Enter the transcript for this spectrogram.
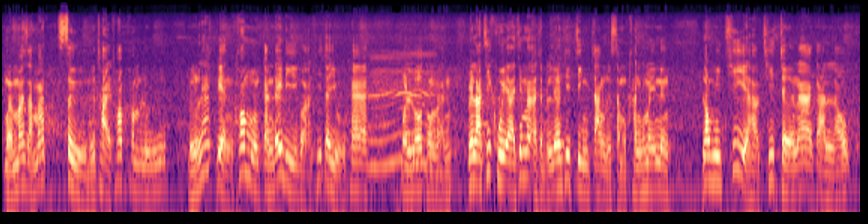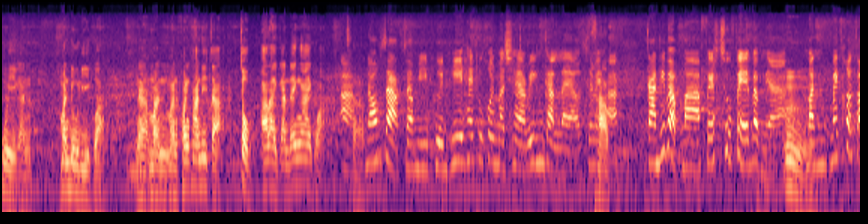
เหมือนมันสามารถสื่อหรือถ่ายทอดความรู้ หรือแลกเปลี่ยนข้อมูลกันได้ดีกว่า ที่จะอยู่แค่อืมบนโลกตรงนั้น เวลาที่คุยอะไรที่มันอาจจะเป็นเรื่องที่จริงจังหรือสำคัญขึ้นมานิดนึง เรามีที่อะครับที่เจอหน้ากันแล้วคุยกัน มันดูดีกว่านะมันมันค่อนข้างที่จะจบอะไรกันได้ง่ายกว่าอะครับนอกจากจะมีพื้นที่ให้ทุกคนมาแชร์ริ่งกันแล้วใช่ไหมครัคะบ การที่แบบมา face to face แบบเนี้ยอืม มันไม่เข้าใจ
